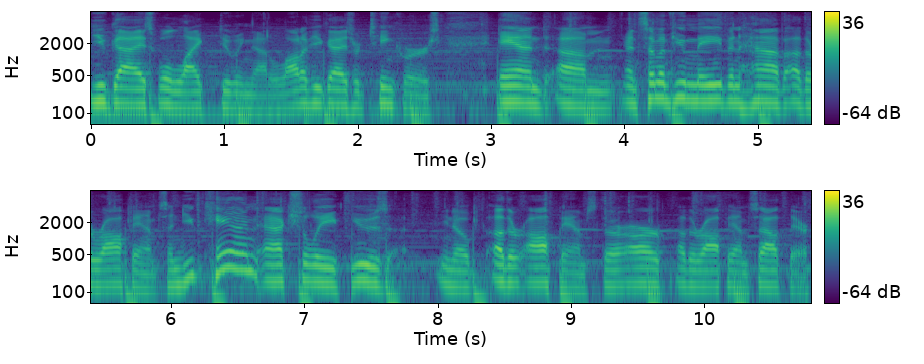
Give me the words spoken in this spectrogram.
you guys will like doing that. A lot of you guys are tinkerers, and um, and some of you may even have other op amps, and you can actually use you know other op amps. There are other op amps out there.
